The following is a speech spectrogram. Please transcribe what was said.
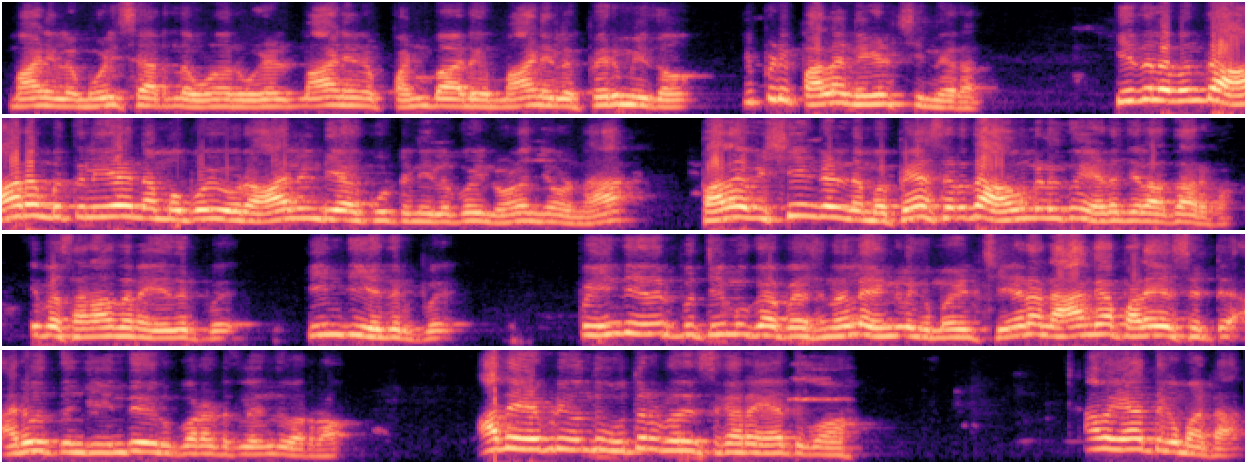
மாநில மொழி சார்ந்த உணர்வுகள் மாநில பண்பாடு மாநில பெருமிதம் இப்படி பல நிகழ்ச்சி நிரல். இதுல வந்து ஆரம்பத்திலேயே நம்ம போய் ஒரு ஆல் இந்தியா கூட்டணியில போய் நுழைஞ்சோம்னா பல விஷயங்கள் நம்ம பேசுறது அவங்களுக்கும் இடைஞ்சலா தான் இருக்கும். இப்ப சனாதன எதிர்ப்பு இந்தி எதிர்ப்பு இப்ப இந்தி எதிர்ப்பு திமுக பேசுனதுல எங்களுக்கு மகிழ்ச்சி. ஏன்னா நாங்க பழைய செட்டு அறுபத்தஞ்சு இந்திய எதிர்ப்பு போராட்டத்துல இருந்து வர்றோம். அதை எப்படி வந்து உத்தரப்பிரதேசக்காரன் ஏத்துக்குவான்? அவன் ஏத்துக்க மாட்டான்.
